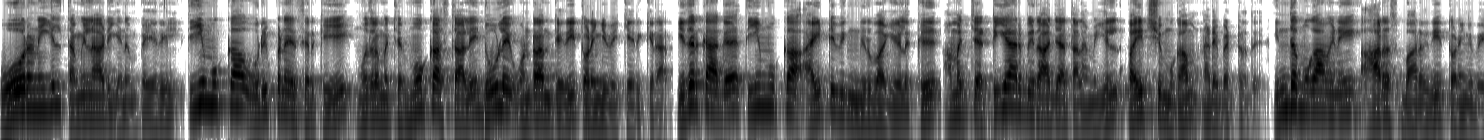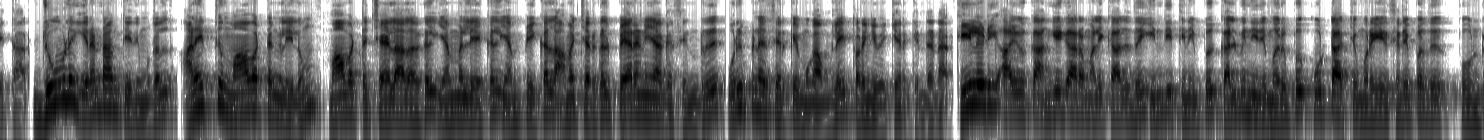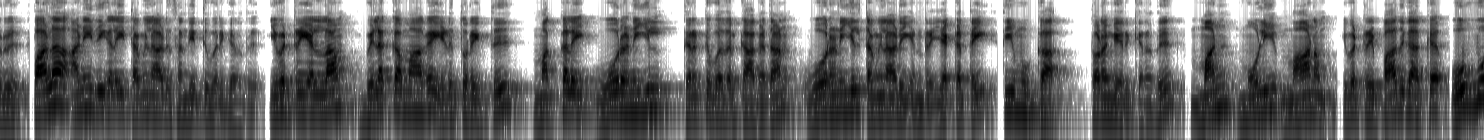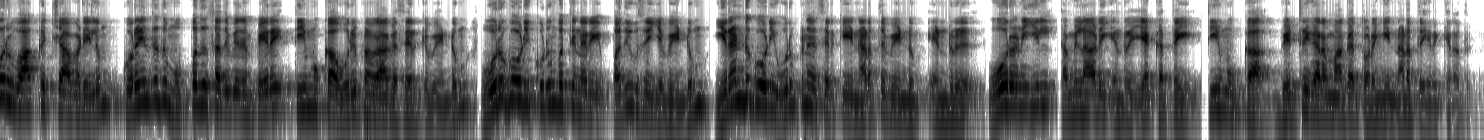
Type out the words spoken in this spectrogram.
ஓரணியில் தமிழ்நாடு எனும் பெயரில் திமுக உறுப்பினர் சேர்க்கையை முதலமைச்சர் மு ஸ்டாலின் ஜூலை ஒன்றாம் தேதி தொடங்கி வைக்க இருக்கிறார் இதற்காக திமுக ஐடி விங் நிர்வாகிகளுக்கு அமைச்சர் டி ஆர் பி ராஜா தலைமையில் பயிற்சி முகாம் நடைபெற்றது. இந்த முகாமினை ஆர் எஸ் பாரதி தொடங்கி வைத்தார். ஜூலை இரண்டாம் தேதி முதல் அனைத்து மாவட்டங்களிலும் மாவட்ட செயலாளர்கள் எம்எல்ஏக்கள் எம்பிக்கள் அமைச்சர்கள் பேரணியாக சென்று உறுப்பினர் சேர்க்கை முகாம்களை தொடங்கி வைக்க இருக்கின்றனர் கீழடி ஆய்வுக்கு அங்கீகாரம் அளிக்காதது இந்தி திணிப்பு கல்வி நீதி மறுப்பு கூட்டாட்சி முறையை சிதைப்பது போன்று பல அநீதிகளை தமிழ்நாடு சந்தித்து வருகிறது. இவற்றையெல்லாம் விளக்கமாக எடுத்துரைத்து மக்களை ஓரணியில் திரட்டுவதற்காக தான் ஓரணியில் தமிழ்நாடு என்ற இயக்கத்தை திமுக தொடங்க இருக்கிறது. மண் மொழி மானம் இவற்றை பாதுகாக்க ஒவ்வொரு வாக்குச்சாவடியிலும் குறைந்தது முப்பது சதவீதம் பேரை திமுக உறுப்பினராக சேர்க்க வேண்டும். ஒரு கோடி குடும்பத்தினரை பதிவு செய்ய வேண்டும். இரண்டு கோடி உறுப்பினர் சேர்க்கையை நடத்த வேண்டும் என்று ஓரணியில் தமிழ்நாடு என்ற இயக்கத்தை திமுக வெற்றிகரமாக தொடங்கி நடத்த இருக்கிறது.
